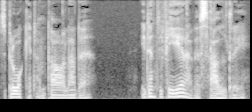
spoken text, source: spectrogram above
Språket de talade identifierades aldrig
